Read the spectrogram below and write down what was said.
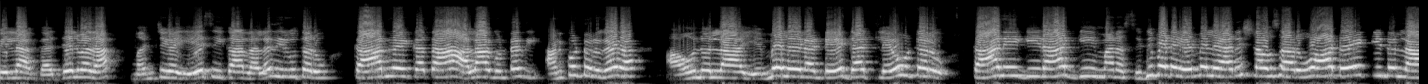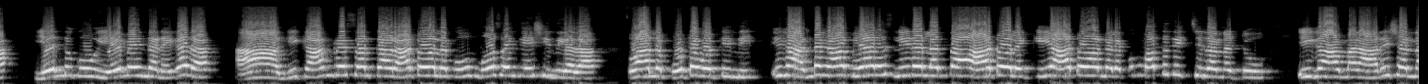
పిల్ల గద్దెల్వదా మంచిగా ఏసీ కార్లలో తిరుగుతారు. కాన్వే కథ అలాగుంటది. అనుకుంటారు కదా? అవునుల్లా ఎమ్మెల్యేలంటే గట్లే ఉంటారు. కానీ గీడ గీ మన Siddipet MLA Harish Rao sir auto ఎక్కిండుల్లా. ఎందుకు? ఏమైందనే కదా? ఆ గీ కాంగ్రెస్ సర్కార్ ఆటో వాళ్ళకు మోసం చేసింది కదా. వాళ్ళ పూట కొట్టింది. ఇక అండగా బిఆర్ఎస్ లీడర్లంతా ఆటోలెక్కి ఆటో అన్నలకు మద్దతు ఇచ్చిరన్నట్టు ఇక మన హరీష్ అన్న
